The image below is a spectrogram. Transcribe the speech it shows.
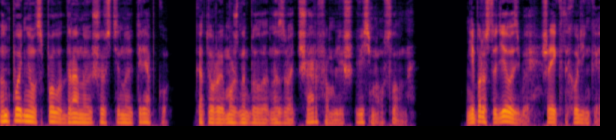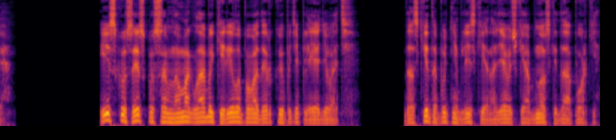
Он поднял с пола драную шерстяную тряпку, которую можно было назвать шарфом лишь весьма условно. Не простудилась бы, шейка-то худенькая. Искус искусом, но могла бы Кирилла поводырку и потеплее одевать. Доски-то путь не близкий, а на девочке обноски до опорки.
